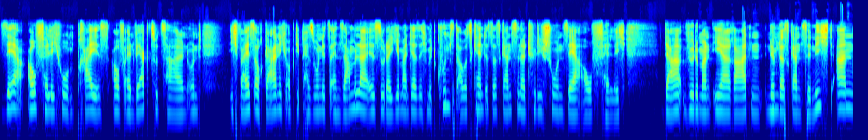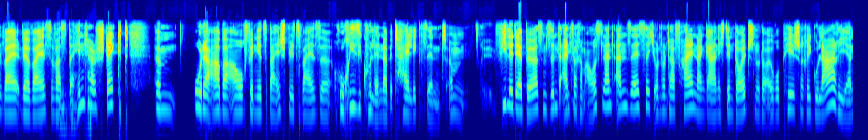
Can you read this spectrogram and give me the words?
sehr auffällig hohen Preis auf ein Werk zu zahlen und ich weiß auch gar nicht, ob die Person jetzt ein Sammler ist oder jemand, der sich mit Kunst auskennt, ist das Ganze natürlich schon sehr auffällig. Da würde man eher raten, nimm das Ganze nicht an, weil wer weiß, was dahinter steckt. Oder aber auch, wenn jetzt beispielsweise Hochrisikoländer beteiligt sind. Ähm, viele der Börsen sind einfach im Ausland ansässig und unterfallen dann gar nicht den deutschen oder europäischen Regularien,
